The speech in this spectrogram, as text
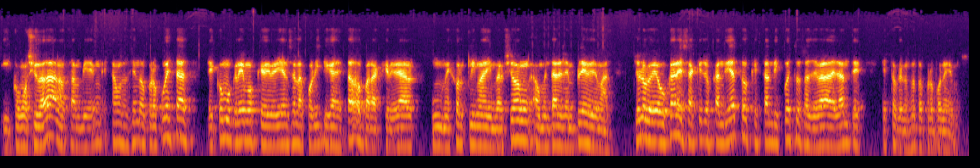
y como ciudadanos también, estamos haciendo propuestas de cómo creemos que deberían ser las políticas de Estado para generar un mejor clima de inversión, aumentar el empleo y demás. Yo lo que voy a buscar es aquellos candidatos que están dispuestos a llevar adelante esto que nosotros proponemos.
